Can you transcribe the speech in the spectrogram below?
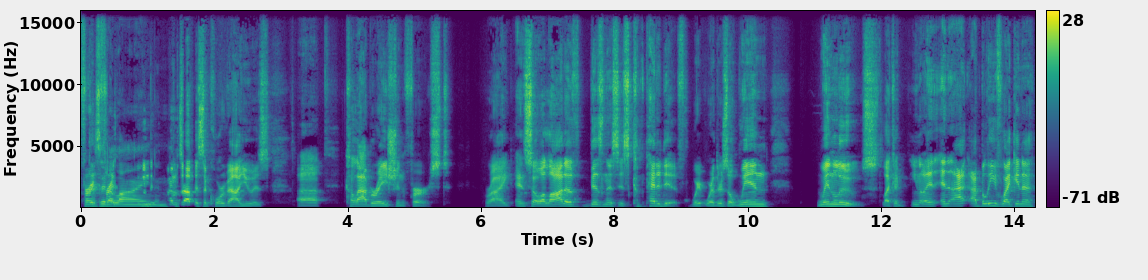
For, Does it for, align? And... comes up as a core value is uh, collaboration first, right? And so a lot of business is competitive, where, where there's a win, win lose, like a you know, and, and I, I believe like in a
